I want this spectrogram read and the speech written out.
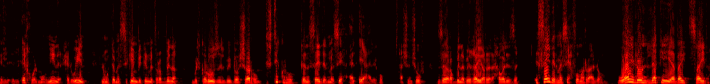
الإخوة المؤمنين الحلوين المتمسكين بكلمة ربنا وبالكروز اللي بيبشرهم. تفتكروا كان السيد المسيح قال إيه عليهم؟ عشان نشوف زي ربنا بيغير الأحوال إزاي. السيد المسيح في مرة قال لهم ويل لك يا بيت صيدا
